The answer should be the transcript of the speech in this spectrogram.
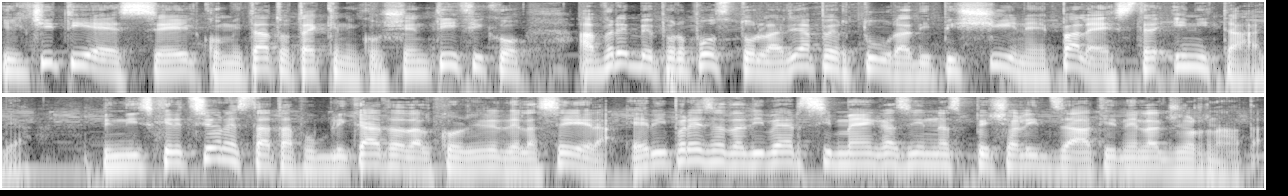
Il CTS, il Comitato Tecnico Scientifico, avrebbe proposto la riapertura di piscine e palestre in Italia. L'indiscrezione è stata pubblicata dal Corriere della Sera e ripresa da diversi magazine specializzati nella giornata.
